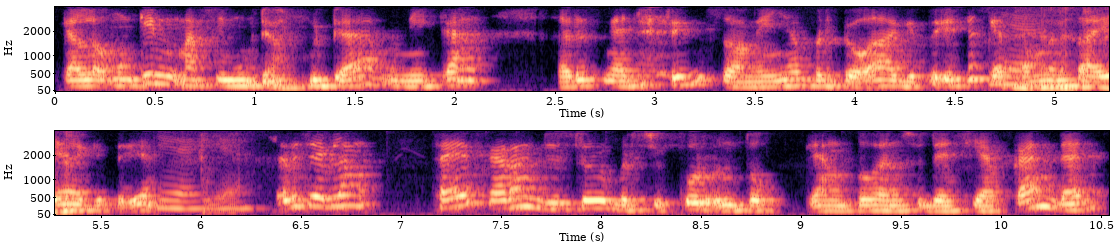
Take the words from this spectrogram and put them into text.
Kalau mungkin masih muda-muda menikah harus ngajarin suaminya berdoa gitu ya, kayak teman saya gitu ya. Tapi saya bilang saya sekarang justru bersyukur untuk yang Tuhan sudah siapkan dan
